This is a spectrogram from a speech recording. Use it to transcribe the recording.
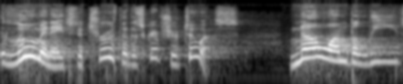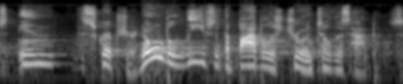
illuminates the truth of the Scripture to us. No one believes in the Scripture. No one believes that the Bible is true until this happens,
